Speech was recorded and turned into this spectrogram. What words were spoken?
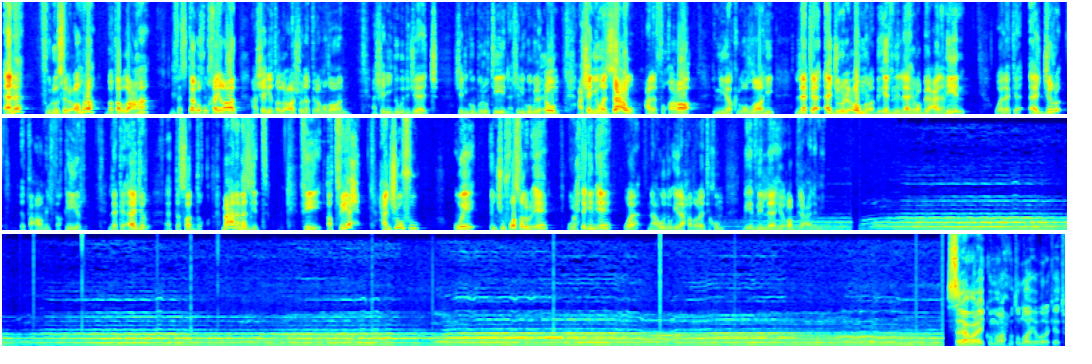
أنا فلوس العمرة بطلعها لفاستبقوا الخيرات عشان يطلعوها شنة رمضان عشان يجيبوا دجاج عشان يجيبوا بروتين عشان يجيبوا لحوم عشان يوزعوا على الفقراء إن ياكلوا. والله لك أجر العمرة بإذن الله رب العالمين ولك أجر إطعام الفقير لك أجر التصدق. معنا مسجد في اطفيح هنشوفه ونشوف وصلوا لإيه ومحتاجين إيه ونعود إلى حضراتكم بإذن الله رب العالمين. السلام عليكم ورحمة الله وبركاته.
